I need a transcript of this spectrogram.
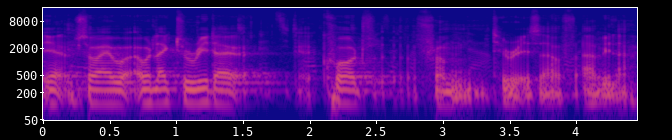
yeah, so I, would like to read a, a quote from Teresa of Avila.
